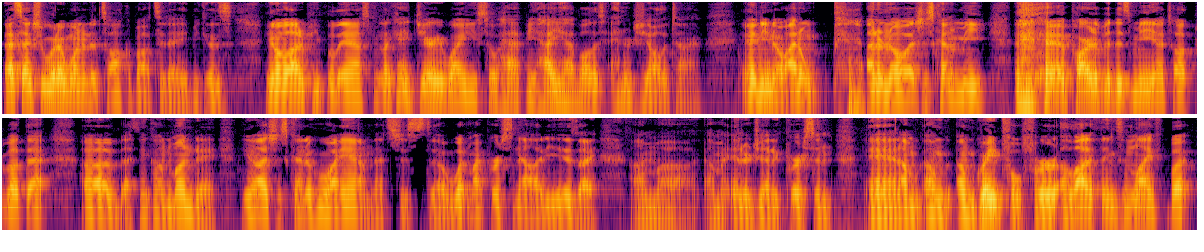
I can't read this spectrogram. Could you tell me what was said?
that's actually what i wanted to talk about today because you know a lot of people they ask me like hey jerry why are you so happy? How you have all this energy all the time? And you know i don't i don't know. It's just kind of me. Part of it is me. I talked about that uh, i think on monday. You know that's just kind of who i am. That's just uh, what my personality is. I i'm uh, i'm an energetic person and i'm i'm i'm grateful for a lot of things in life but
